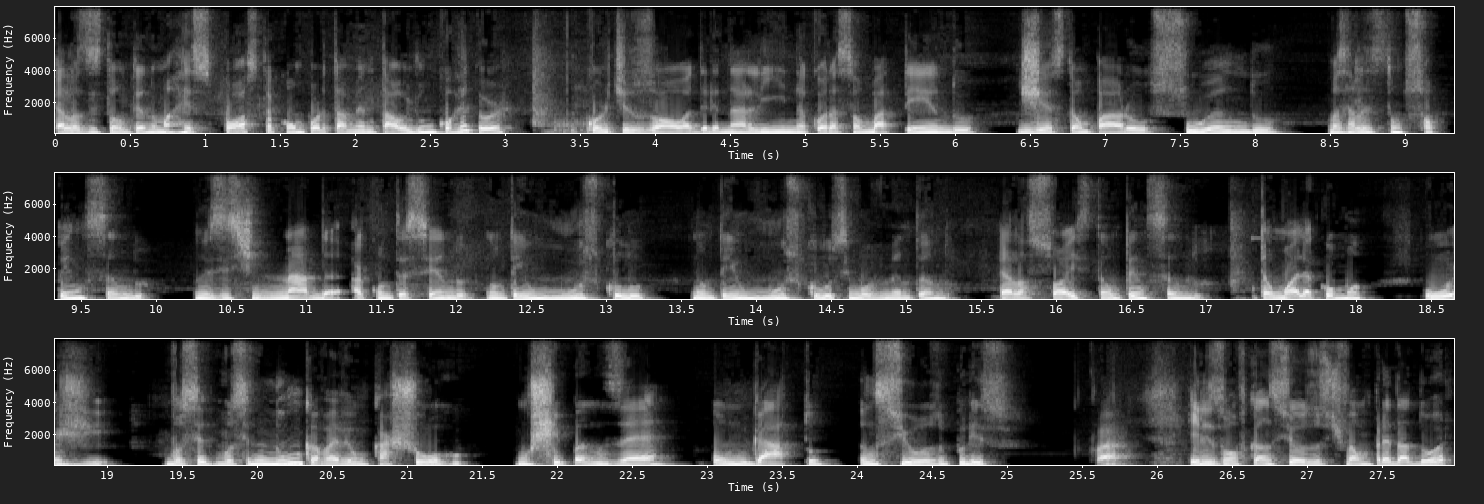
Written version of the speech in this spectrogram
elas estão tendo uma resposta comportamental de um corredor. Cortisol, adrenalina, coração batendo, digestão parou, suando, mas elas estão só pensando. Não existe nada acontecendo, não tem um músculo, não tem um músculo se movimentando. Elas só estão pensando. Então olha como hoje você, você nunca vai ver um cachorro, um chimpanzé ou um gato ansioso por isso. Claro. Eles vão ficar ansiosos se tiver um predador,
